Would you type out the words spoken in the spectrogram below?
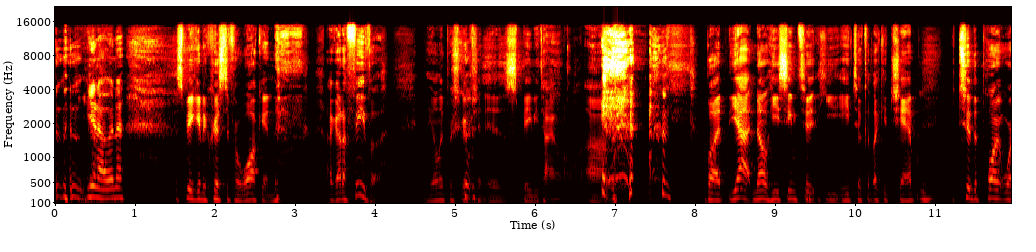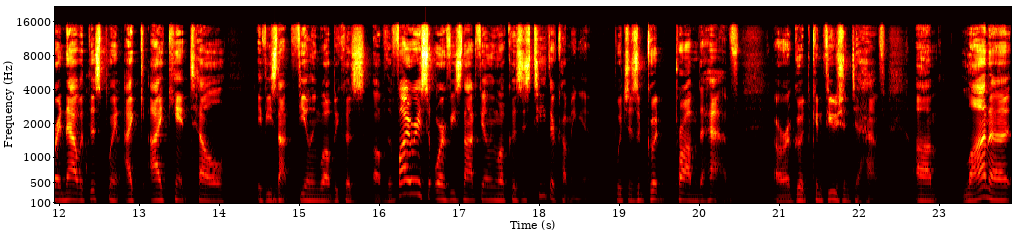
and then, you know, in a Speaking to Christopher Walken, I got a fever. And the only prescription is baby Tylenol. Uh, but yeah, no, he seemed to he he took it like a champ to the point where now at this point I I can't tell if he's not feeling well because of the virus or if he's not feeling well because his teeth are coming in, which is a good problem to have or a good confusion to have. Um, Lana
